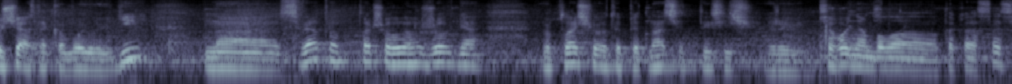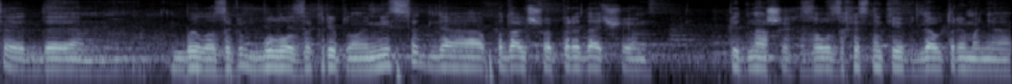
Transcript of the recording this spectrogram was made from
учасникам бойових дій на свято 1 жовтня виплачувати 15 тисяч гривень. Сьогодні була така сесія, де було, було закріплене місце для подальшої передачі під наших зоозахисників для утримання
